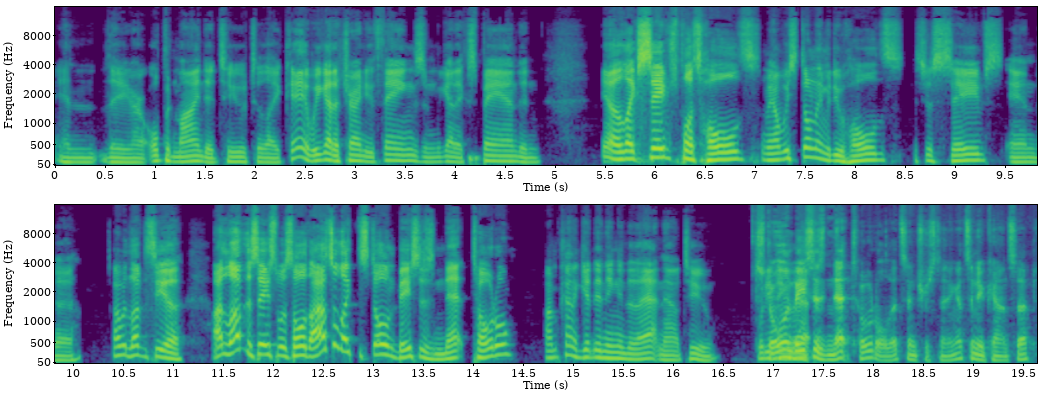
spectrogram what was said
and they are open minded too. To like, hey, we got to try new things, and we got to expand, and you know, like saves plus holds. I mean, we still don't even do holds. It's just saves, and uh, I would love to see a. I love the saves plus hold. I also like the stolen bases net total. I'm kind of getting into that now too. What you Stolen bases net total. That's interesting. That's a new concept.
